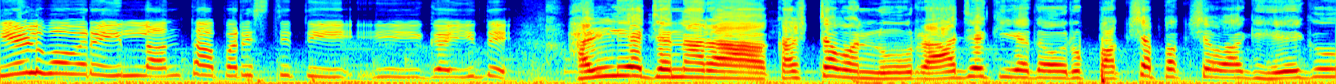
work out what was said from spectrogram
ಕೇಳುವವರೇ ಇಲ್ಲ ಅಂತ ಪರಿಸ್ಥಿತಿ ಈಗ ಇದೆ. ಹಳ್ಳಿಯ ಜನರ ಕಷ್ಟವನ್ನು ರಾಜಕೀಯದವರು ಪಕ್ಷ ಪಕ್ಷವಾಗಿ ಹೇಗೂ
